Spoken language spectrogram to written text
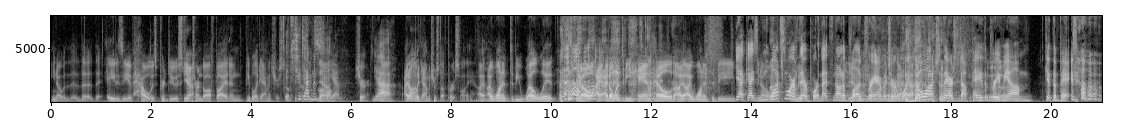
you know the, the the A to Z of how it was produced Yeah. you're turned off by it and people like amateur stuff It's too because technical. Yeah. Yeah. Sure. Yeah. I don't like amateur stuff personally. I, I want it to be well lit. you know, I, I don't want it to be handheld. I, I want it to be. Yeah, guys, you know, m- watch that's more of their porn. That's not a plug for amateur porn. Go watch their stuff. Pay Uh. the premium. Get them paid.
